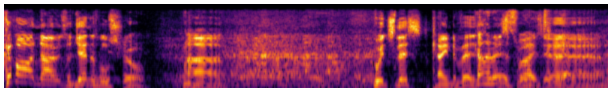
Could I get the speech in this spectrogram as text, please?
come on now, it's a genital show. Uh, which this kind of is. Kind of is, right, Yeah, yeah. yeah, yeah.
